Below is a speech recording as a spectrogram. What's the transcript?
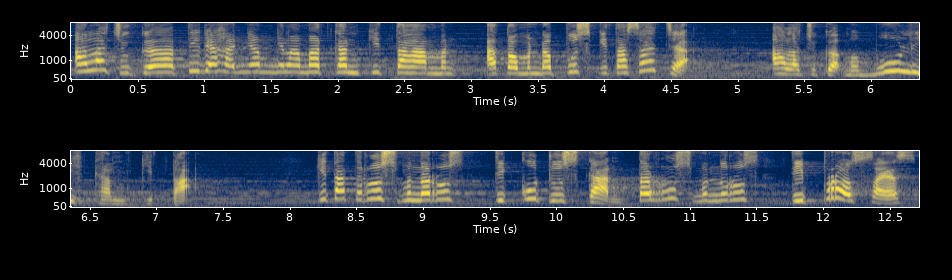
Allah juga tidak hanya menyelamatkan kita atau menebus kita saja. Allah juga memulihkan kita. Kita terus menerus dikuduskan, terus menerus diproses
